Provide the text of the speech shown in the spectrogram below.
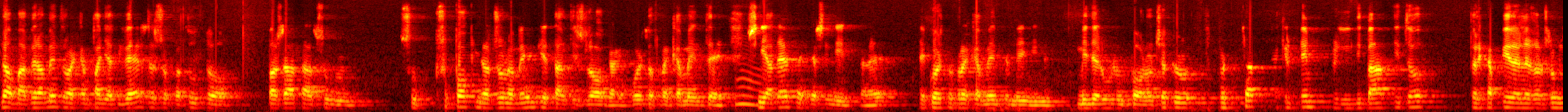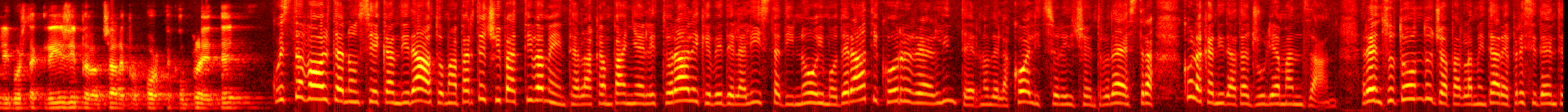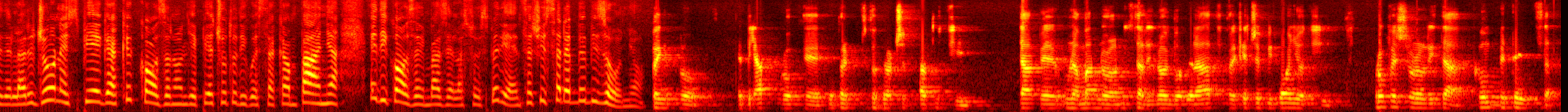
No, ma veramente una campagna diversa, soprattutto basata sul, su, su, pochi ragionamenti e tanti slogan, questo francamente mm. sia a destra che a sinistra, eh, e questo francamente mi, mi delude un po', non c'è più anche il tempo per il dibattito per capire le ragioni di questa crisi, per lanciare proposte complete. Questa volta non si è candidato, ma partecipa attivamente alla campagna elettorale che vede la lista di Noi Moderati correre all'interno della coalizione di centrodestra con la candidata Giulia Manzan. Renzo Tondo, già parlamentare e presidente della regione, spiega che cosa non gli è piaciuto di questa campagna e di cosa, in base alla sua esperienza, ci sarebbe bisogno. Penso e mi auguro che per questo che ho accettato di dare una mano alla lista di noi moderati perché c'è bisogno di professionalità, competenza,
